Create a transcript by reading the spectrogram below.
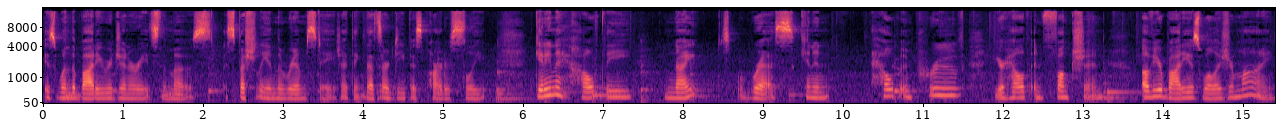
is when the body regenerates the most, especially in the REM stage. I think that's our deepest part of sleep. Getting a healthy night's rest can help improve your health and function of your body as well as your mind.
